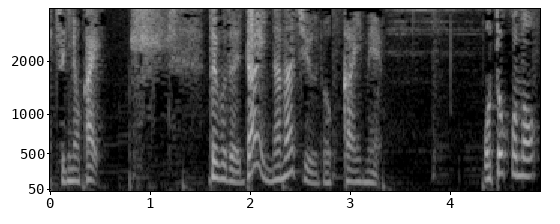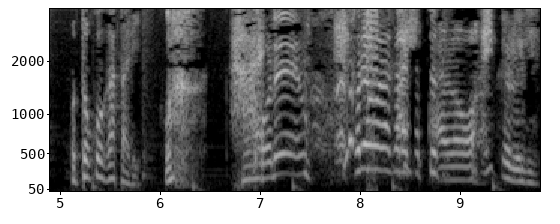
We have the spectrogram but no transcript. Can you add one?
ー次の回。ということで、第76回目。男の男語り。はい。これ、これはなかなかちょっと、あのタ、イトルに、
